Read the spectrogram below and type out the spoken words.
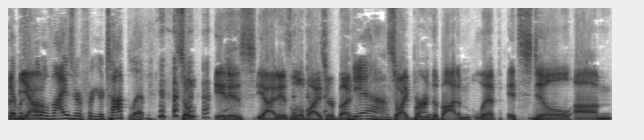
That was Yeah. a little visor for your top lip. so it is yeah it is a little visor but Yeah. so i burned the bottom lip it's still um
